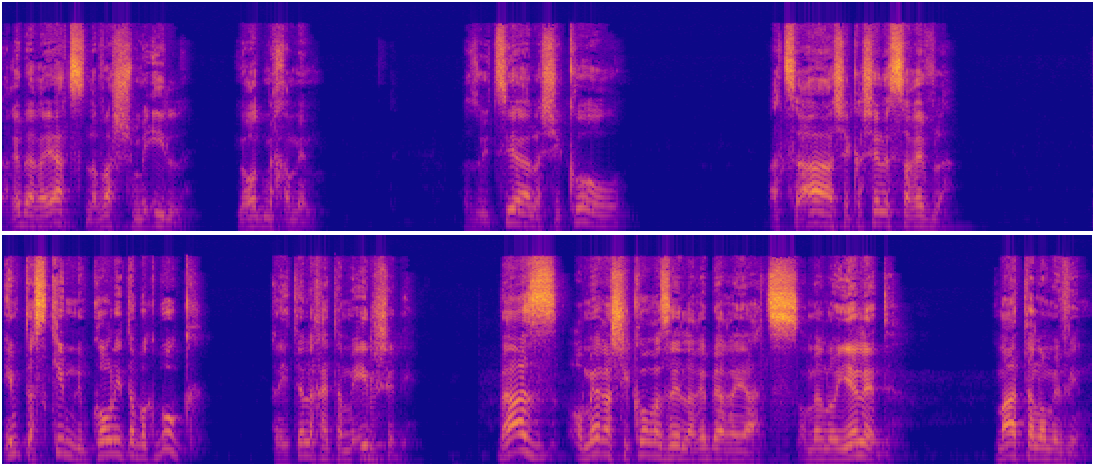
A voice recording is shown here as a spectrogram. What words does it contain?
הרבי הרייץ לבש מעיל מאוד מחמם. אז הוא הציע לשיכור הצעה שקשה לסרב לה. אם תסכים למכור לי את הבקבוק, אני אתן לך את המעיל שלי. ואז אומר השיכור הזה לרבי הרייץ, אומר לו, ילד, מה אתה לא מבין?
